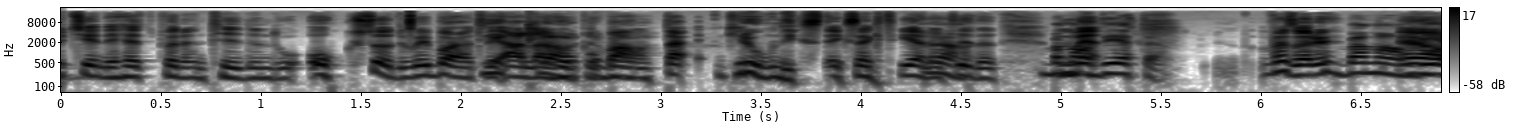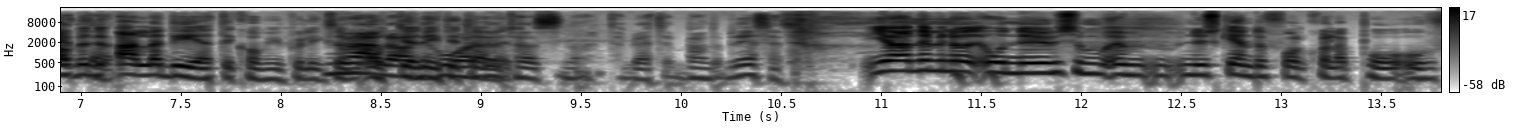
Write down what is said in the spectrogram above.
utseendehet på den tiden då också. Det var ju bara att vi alla höll på att var. banta kroniskt exakt hela Ja, tiden. banandieten. Vad sa du? Banandieten. Ja, men alla dieter kom ju på liksom nu har alla 80 och ADHD och 90-talet. tar sina tabletter banda på det sättet. Ja, nej, men och, och nu, som, um, nu ska ändå folk hålla på och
